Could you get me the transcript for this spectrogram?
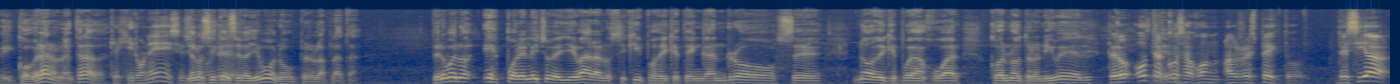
y cobraron la entrada. que gironeses. Yo no sé quién se la llevó, no, pero la plata. Pero bueno, es por el hecho de llevar a los equipos de que tengan roce, no de que puedan jugar con otro nivel. Pero otra Eh. cosa, Juan, al respecto. Decía,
